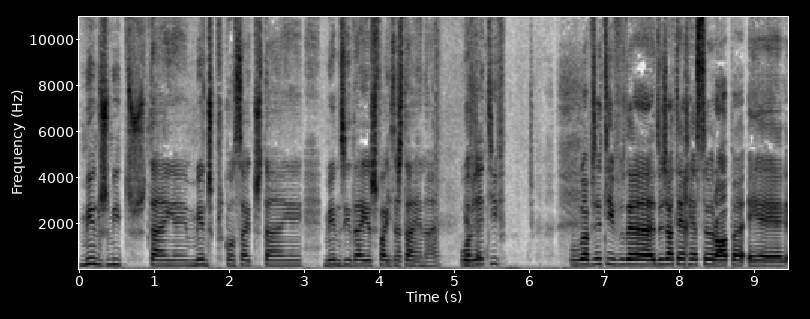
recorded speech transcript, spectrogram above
menos mitos têm, menos preconceitos têm, menos ideias feitas Exatamente. têm, não é? O objetivo o objetivo da, do JRS Europa é,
